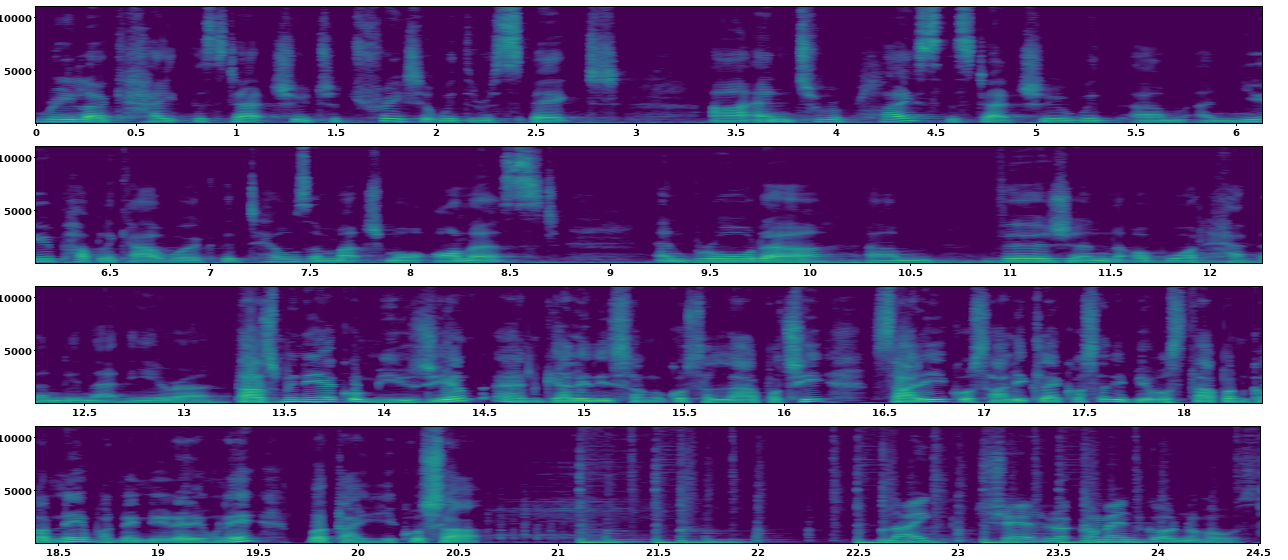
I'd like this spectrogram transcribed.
relocate the statue, to treat it with respect, uh, and to replace the statue with um, a new public artwork that tells a much more honest and broader um, version of what happened in that era. ताजमेनियाको म्युजियम एन्ड ग्यालेरीसँगको सल्लाहपछि सारिएको शालिगलाई कसरी व्यवस्थापन गर्ने भन्ने निर्णय हुने बताइएको छ लाइक शेयर र कमेन्ट गर्नुहोस्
